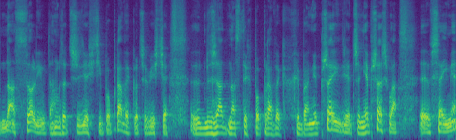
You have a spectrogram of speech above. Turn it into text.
nasolił tam ze 30 poprawek. Oczywiście e, żadna z tych poprawek chyba nie przejdzie, czy nie przeszła e, w Sejmie.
